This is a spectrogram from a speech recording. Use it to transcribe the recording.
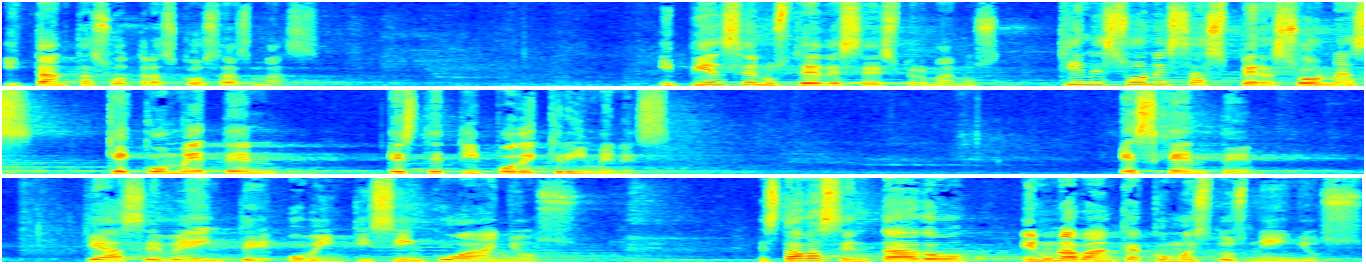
y tantas otras cosas más. Y piensen ustedes esto, hermanos. ¿Quiénes son esas personas que cometen este tipo de crímenes? Es gente que hace 20 o 25 años estaba sentado en una banca como estos niños.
